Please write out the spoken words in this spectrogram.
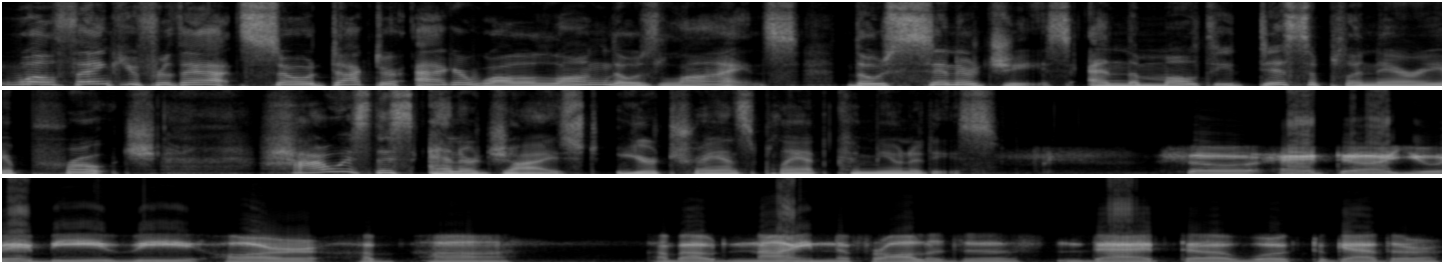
Well, thank you for that. So, Dr. Agarwal, along those lines, those synergies and the multidisciplinary approach, how has this energized your transplant communities? So, at uh, UAB, we are uh, about nine nephrologists that uh, work together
